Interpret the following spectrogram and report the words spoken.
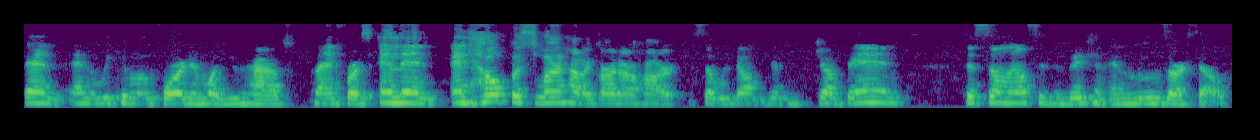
and and we can move forward in what you have planned for us. And then and help us learn how to guard our heart so we don't just jump in to someone else's vision and lose ourselves.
